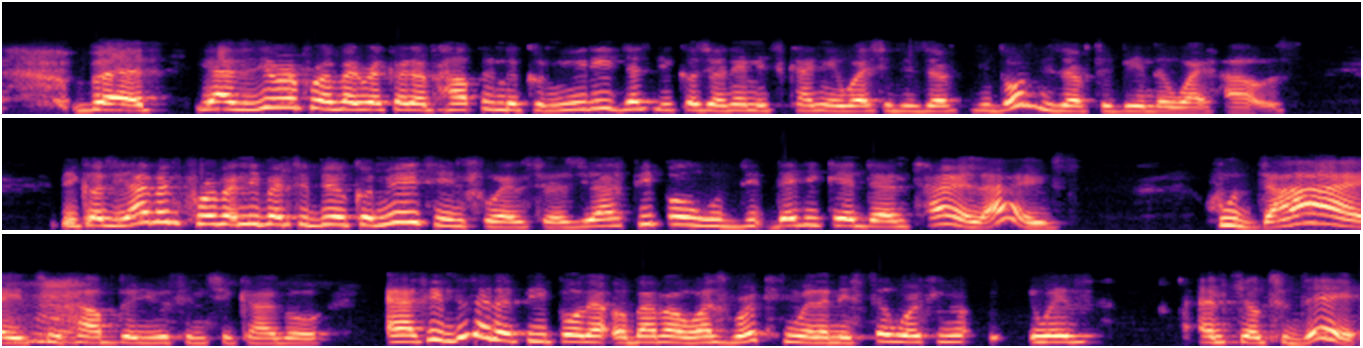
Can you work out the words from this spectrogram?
but you have zero proven record of helping the community just because your name is Kanye West. You deserve, you don't deserve to be in the White House because you haven't proven even to be a community influencers. You have people who de- dedicate their entire lives, who die to Mhm. help the youth in Chicago. And I think these are the people that Obama was working with and is still working with until today.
